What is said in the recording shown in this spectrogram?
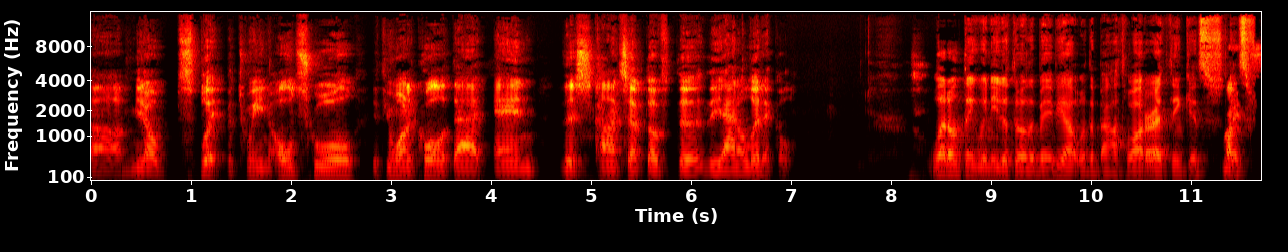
um, you know split between old school, if you want to call it that, and this concept of the the analytical. Well, I don't think we need to throw the baby out with the bathwater. I think it's right. it's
